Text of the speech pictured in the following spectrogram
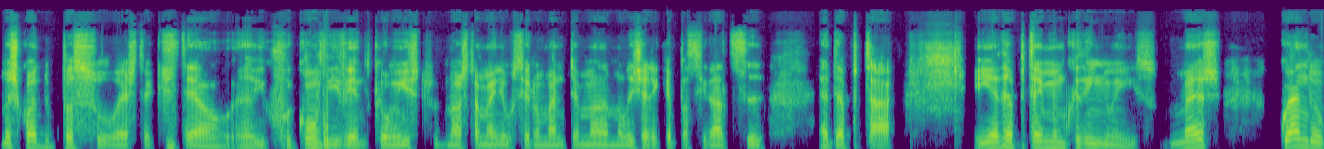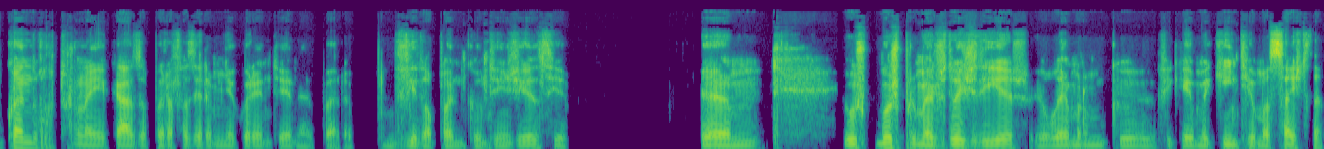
Mas quando passou esta questão eh, e fui convivendo com isto, nós também, o ser humano, tem uma, uma ligeira capacidade de se adaptar. E adaptei-me um bocadinho a isso. Mas quando, quando retornei a casa para fazer a minha quarentena, para, devido ao plano de contingência, um, os meus primeiros dois dias, eu lembro-me que fiquei uma quinta e uma sexta,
